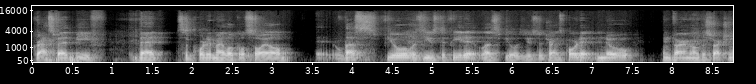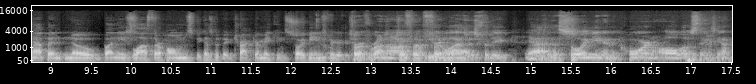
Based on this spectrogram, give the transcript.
grass-fed beef that supported my local soil less fuel was used to feed it less fuel was used to transport it no environmental destruction happened no bunnies lost their homes because of a big tractor making soybeans for your Turf runoff, turf of feed and all that. fertilizers for the Yeah. for the soybean and the corn, all those things. Yeah,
